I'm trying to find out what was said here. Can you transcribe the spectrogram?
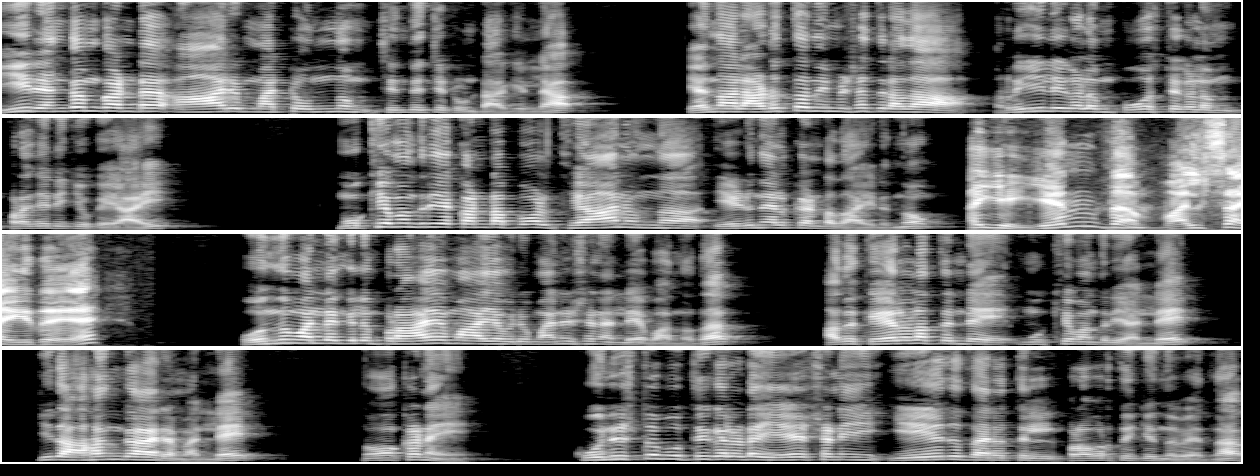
ഈ രംഗം കണ്ട് ആരും മറ്റൊന്നും ചിന്തിച്ചിട്ടുണ്ടാകില്ല. എന്നാൽ അടുത്ത നിമിഷത്തിൽ അതാ റീലുകളും പോസ്റ്റുകളും പ്രചരിക്കുകയായി. മുഖ്യമന്ത്രിയെ കണ്ടപ്പോൾ ധ്യാൻ ഒന്ന് എഴുന്നേൽക്കേണ്ടതായിരുന്നു. എന്താ വത്സ ഇത്? ഒന്നുമല്ലെങ്കിലും പ്രായമായ ഒരു മനുഷ്യനല്ലേ വന്നത്? അത് കേരളത്തിന്റെ മുഖ്യമന്ത്രിയല്ലേ? ഇത് അഹങ്കാരമല്ലേ? നോക്കണേ കുനിഷ്ഠ ബുദ്ധികളുടെ ഏഷണി ഏത് തരത്തിൽ പ്രവർത്തിക്കുന്നുവെന്ന്.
